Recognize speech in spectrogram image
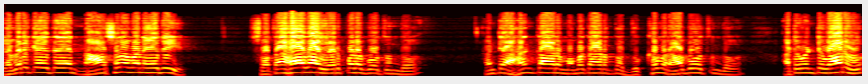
ఎవరికైతే నాశనం అనేది స్వతహాగా ఏర్పడబోతుందో అంటే అహంకారం మమకారంతో దుఃఖం రాబోతుందో అటువంటి వారు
